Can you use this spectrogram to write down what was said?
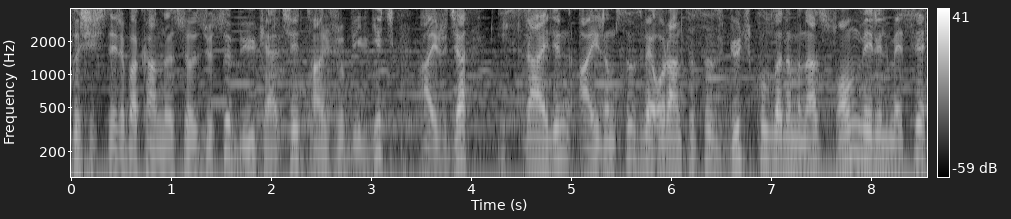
Dışişleri Bakanlığı Sözcüsü Büyükelçi Tanju Bilgiç ayrıca İsrail'in ayrımsız ve orantısız güç kullanımına son verilmesi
